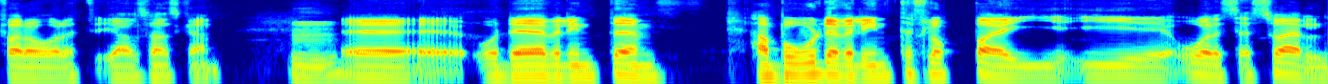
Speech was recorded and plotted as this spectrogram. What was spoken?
förra året i Allsvenskan. Mm. Eh, och det är väl inte, han borde väl inte floppa i, i årets SHL,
